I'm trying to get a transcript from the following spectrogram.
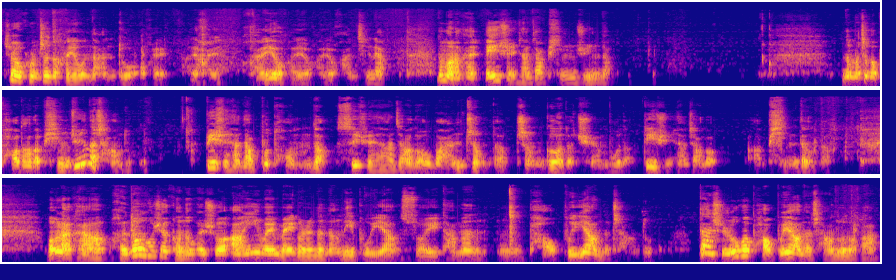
这个空真的很有难度，OK，很很很有很有很有含金量。那么来看 A 选项叫平均的。那么这个跑道的平均的长度，B 选项叫不同的，C 选项叫做完整的、整个的、全部的，D 选项叫做啊平等的。我们来看啊，很多同学可能会说啊，因为每个人的能力不一样，所以他们嗯跑不一样的长度。但是如果跑不一样的长度的话，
